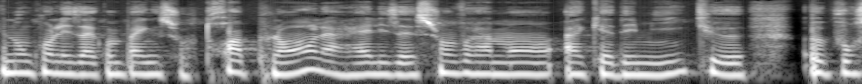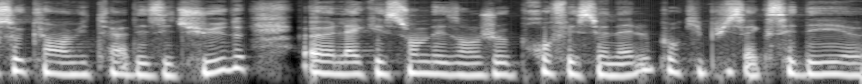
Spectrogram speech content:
Et donc on les accompagne sur trois plans la réalisation vraiment académique euh, euh, pour ceux qui ont envie de faire des études, la question des enjeux professionnels pour qu'ils puissent accéder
